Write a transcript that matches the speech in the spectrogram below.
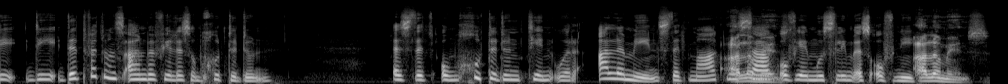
Die die dit wat ons aanbeveel is om goed te doen. Is dit om goed te doen teenoor alle mense? Dit maak nie Alle saak mens. of jy moslim is of nie. Alle mens.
